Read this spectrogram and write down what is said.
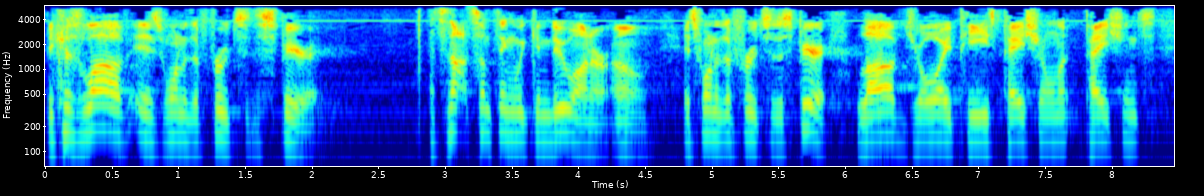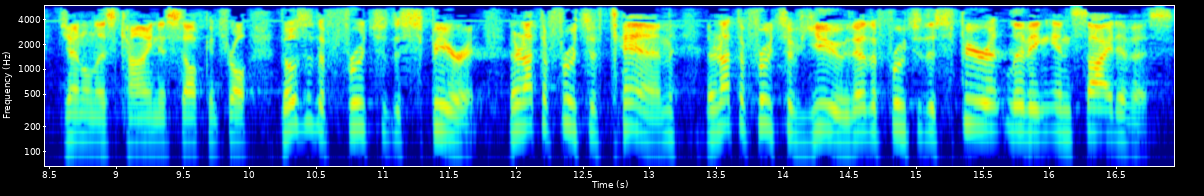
Because love is one of the fruits of the Spirit. It's not something we can do on our own. It's one of the fruits of the Spirit love, joy, peace, patience, gentleness, kindness, self control. Those are the fruits of the Spirit. They're not the fruits of Tim. They're not the fruits of you. They're the fruits of the Spirit living inside of us.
